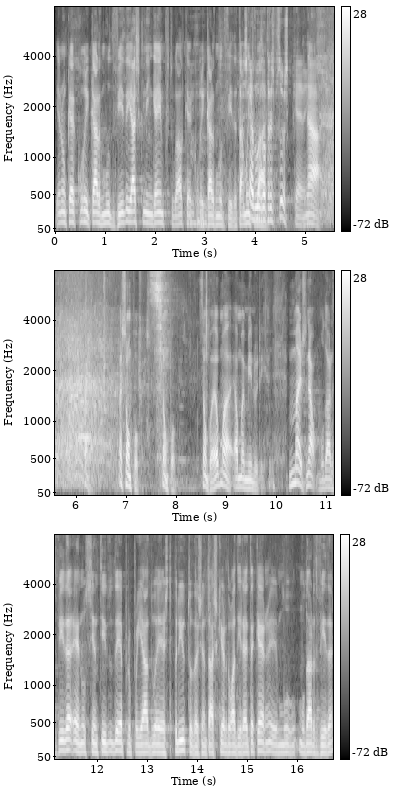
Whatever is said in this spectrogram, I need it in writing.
eu não quero que o Ricardo mude de vida e acho que ninguém em Portugal quer que o Ricardo mude de vida. Está Acho que muito há duas ou três pessoas que querem. Não. Mas são poucas. São poucas. São poucas. É uma, é uma minoria. Mas não, mudar de vida é no sentido de é apropriado a este período. Toda a gente à esquerda ou à direita quer eh, mu- mudar de vida.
